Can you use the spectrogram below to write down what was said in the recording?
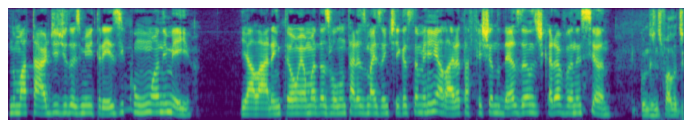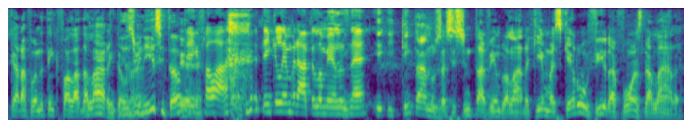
numa tarde de 2013 com um ano e meio. E a Lara, então, é uma das voluntárias mais antigas também. A Lara está fechando 10 anos de caravana esse ano. Quando a gente fala de caravana, tem que falar da Lara, então. Desde né? o início, então. É. Tem que falar. tem que lembrar, pelo menos, e, né? E, e quem está nos assistindo está vendo a Lara aqui, mas quero ouvir a voz da Lara.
